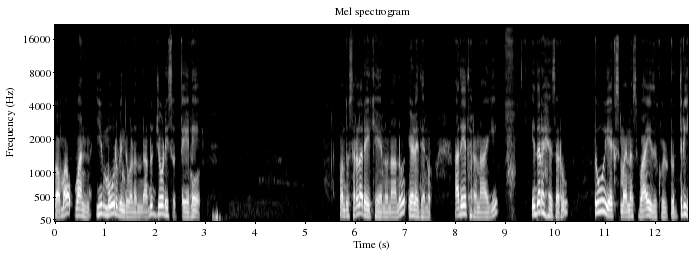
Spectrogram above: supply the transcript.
comma one ಈ ಮೂರು ಬಿಂದುಗಳನ್ನು ನಾನು ಜೋಡಿಸುತ್ತೇನೆ. ಒಂದು ಸರಳ ರೇಖೆಯನ್ನು ನಾನು ಎಳೆದೆನು. ಅದೇ ಥರನಾಗಿ ಇದರ ಹೆಸರು two x minus y is equal to three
